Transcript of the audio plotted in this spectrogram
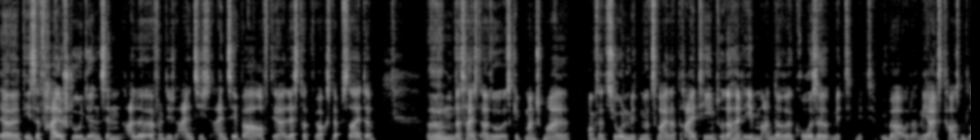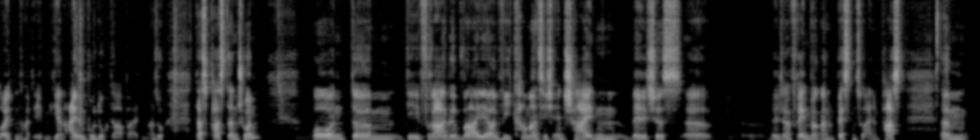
Der, diese Fallstudien sind alle öffentlich einzig, einsehbar auf der Less.works Webseite. Ähm, das heißt also, es gibt manchmal Organisationen mit nur zwei oder drei Teams oder halt eben andere große mit, mit über oder mehr als 1000 Leuten halt eben, die an einem Produkt arbeiten. Also das passt dann schon. Und ähm, die Frage war ja, wie kann man sich entscheiden, welches, äh, welcher Framework am besten zu einem passt. Ähm,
